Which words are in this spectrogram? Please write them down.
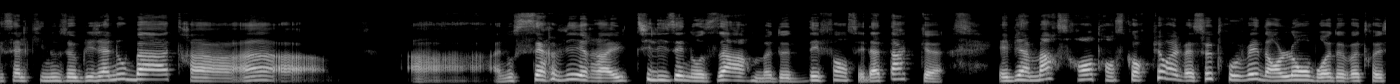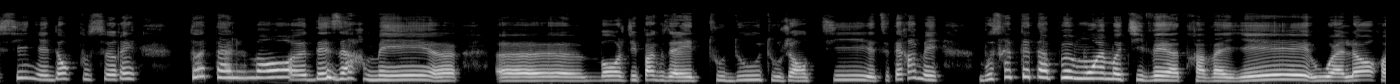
celle qui nous oblige à nous battre, à, hein, nous servir, à utiliser nos armes de défense et d'attaque, eh bien Mars rentre en Scorpion, elle va se trouver dans l'ombre de votre signe et donc vous serez totalement euh, désarmé, euh, euh, bon je dis pas que vous allez être tout doux, tout gentil, etc., mais vous serez peut-être un peu moins motivé à travailler, ou alors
